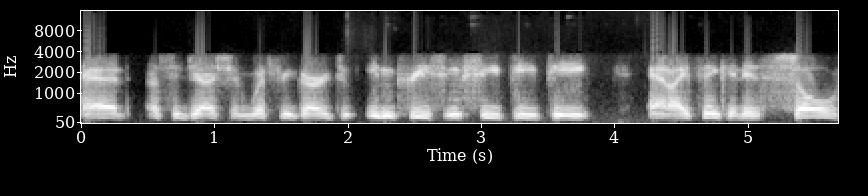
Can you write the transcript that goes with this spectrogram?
had a suggestion with regard to increasing CPP. And I think it is so,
